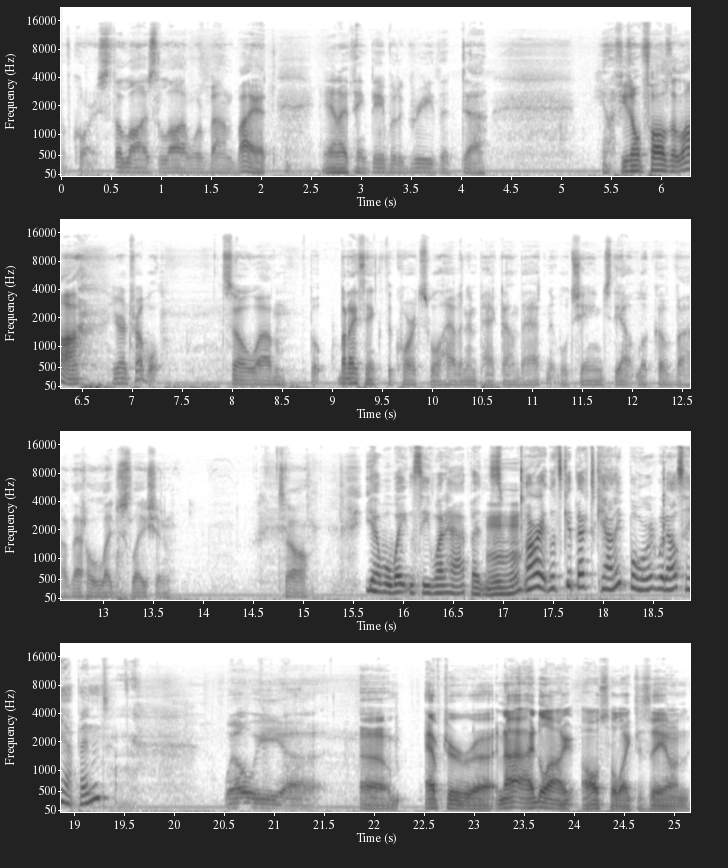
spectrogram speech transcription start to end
Of course, the law is the law, and we're bound by it. And I think Dave would agree that uh, you know, if you don't follow the law, you're in trouble. So, um, but, but I think the courts will have an impact on that, and it will change the outlook of uh, that whole legislation. So, Yeah, we'll wait and see what happens. Mm-hmm. All right, let's get back to county board. What else happened? Well, we uh, um, after, uh, and I, I'd like also like to say on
